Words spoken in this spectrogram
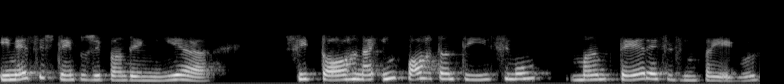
E nesses tempos de pandemia, se torna importantíssimo manter esses empregos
